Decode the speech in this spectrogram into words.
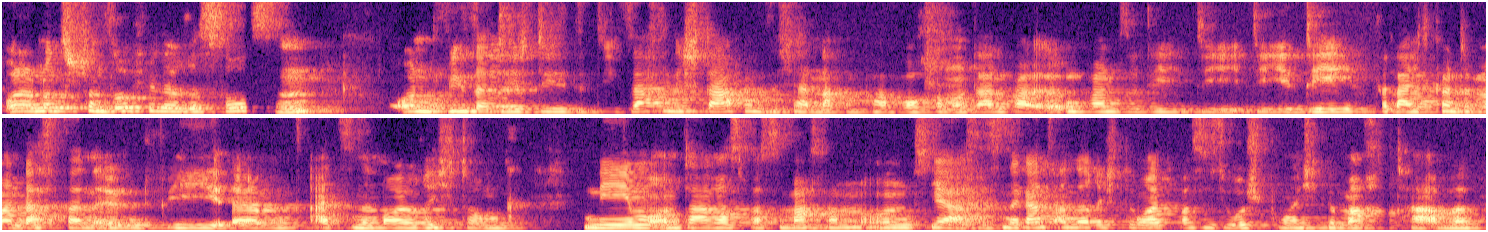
oder nutzt schon so viele Ressourcen. Und wie gesagt, die, die, die Sachen, die stapeln sich ja nach ein paar Wochen. Und dann war irgendwann so die, die, die Idee, vielleicht könnte man das dann irgendwie ähm, als eine neue Richtung nehmen und daraus was machen. Und ja, es ist eine ganz andere Richtung, als was ich ursprünglich gemacht habe.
